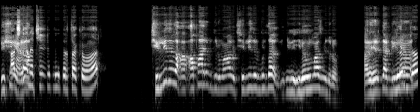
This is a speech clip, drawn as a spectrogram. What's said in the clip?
Düşün Kaç yani. tane cheerleader takımı var? Cheerleader da apayrı bir durum abi. Cheerleader burada inanılmaz bir durum. Hani herifler dünya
